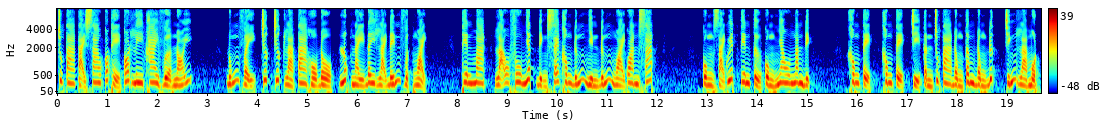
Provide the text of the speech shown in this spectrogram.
Chúng ta tại sao có thể có ly khai vừa nói. Đúng vậy trước trước là ta hồ đồ. Lúc này đây lại đến vực ngoại. Thiên ma lão phu nhất định sẽ không đứng nhìn đứng ngoài quan sát. Cùng giải quyết tiên tử cùng nhau ngăn địch. Không tệ, không tệ, chỉ cần chúng ta đồng tâm đồng đức chính là một.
